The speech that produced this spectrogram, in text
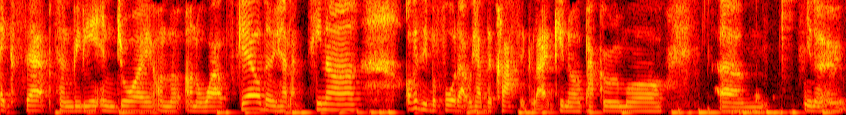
accept and really enjoy on a, on a wild scale. Then we had like Tina. Obviously, before that, we had the classic like you know Pakurumo, um, you know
